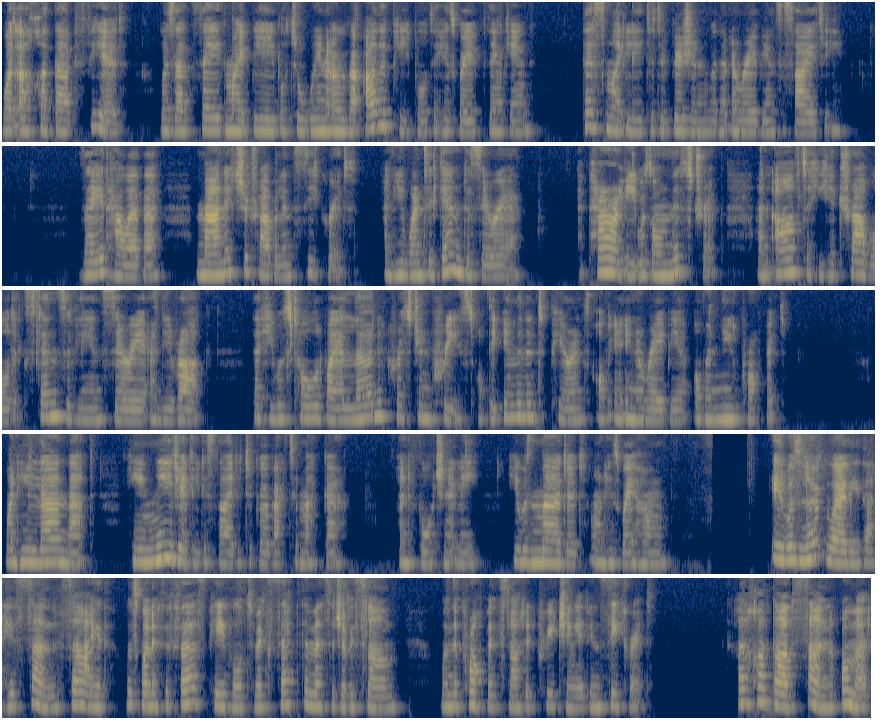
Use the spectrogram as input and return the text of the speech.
What Al Khattab feared was that Zayd might be able to win over other people to his way of thinking. This might lead to division within Arabian society. Zayd, however, managed to travel in secret, and he went again to Syria Apparently, it was on this trip, and after he had travelled extensively in Syria and Iraq, that he was told by a learned Christian priest of the imminent appearance of in Arabia of a new prophet. When he learned that, he immediately decided to go back to Mecca. Unfortunately, he was murdered on his way home. It was noteworthy that his son, Sa'id, was one of the first people to accept the message of Islam when the Prophet started preaching it in secret. Al Khattab's son, Omar,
